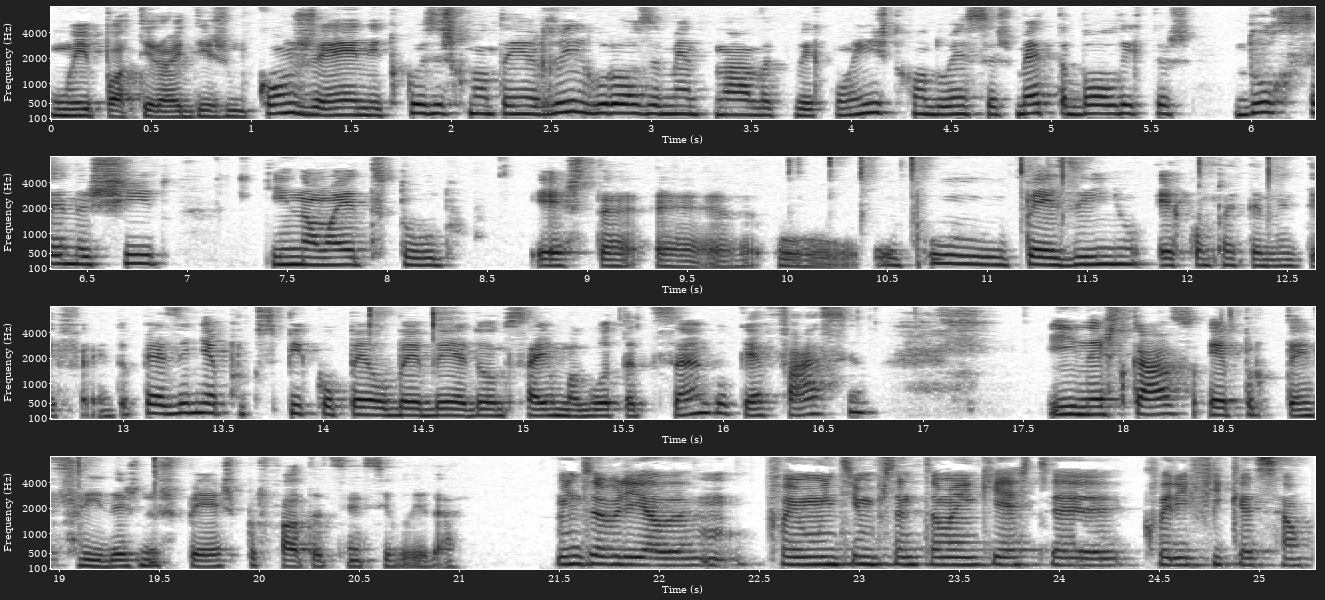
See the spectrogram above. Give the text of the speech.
um hipotiroidismo congénito, coisas que não têm rigorosamente nada a ver com isto, com doenças metabólicas do recém-nascido e não é de todo esta, uh, o, o, o, pezinho é completamente diferente. O pezinho é porque se pica o pé ao bebê de onde sai uma gota de sangue, o que é fácil, e neste caso é porque tem feridas nos pés por falta de sensibilidade. Muito obrigada. Foi muito importante também aqui esta clarificação.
